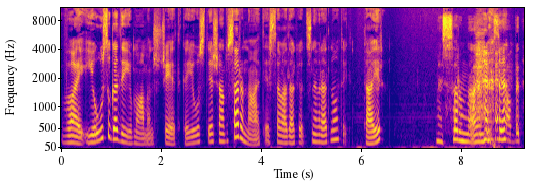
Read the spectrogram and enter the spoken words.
vai jūsu gadījumā man šķiet, ka jūs tiešām sarunājaties savādāk, jo tas nevarētu notikt. Tā ir. Mēs sarunājamies, jā, bet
